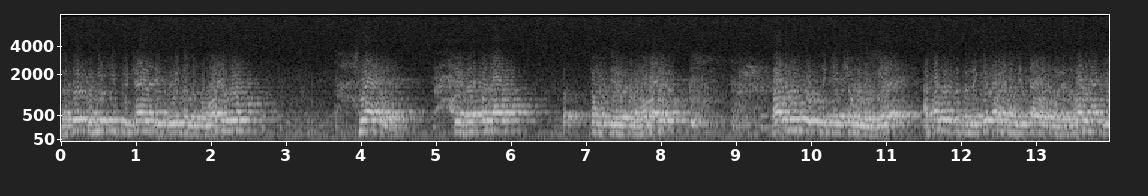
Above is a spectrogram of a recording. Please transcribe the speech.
До цих комісій включають відповідно до положення члени цих господарств, в тому числі реформованих, правонаступники, якщо вони є, а також представники органів місцевого самоврядування і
